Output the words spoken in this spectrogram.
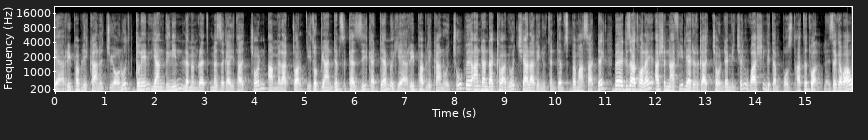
የሪፐብሊካን እጩ የሆኑት ግሌን ያንግኪን ለመምረጥ መዘጋጀታቸውን አመላክቷል። የኢትዮጵያን ድምፅ ከዚህ ቀደም የሪፐብሊካኖቹ በአንዳንድ አካባቢዎች ያላገኙትን ድምፅ በማሳደግ በግዛቷ ላይ አሸናፊ ሊያደርጋቸው እንደሚችል ዋሽንግተን ፖስት አትቷል። ለዘገባው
